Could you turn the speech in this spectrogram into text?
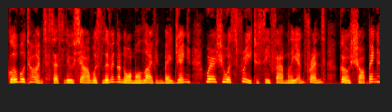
Global Times says Liu Xia was living a normal life in Beijing, where she was free to see family and friends, go shopping,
